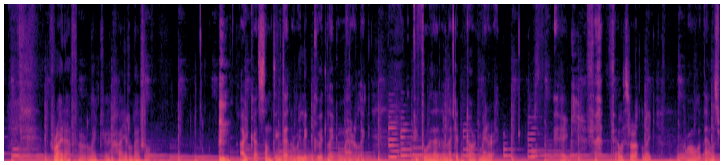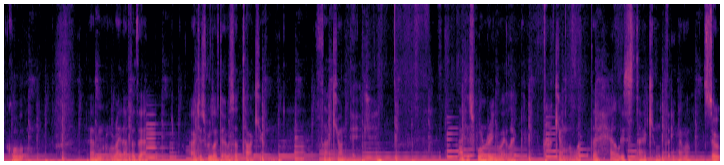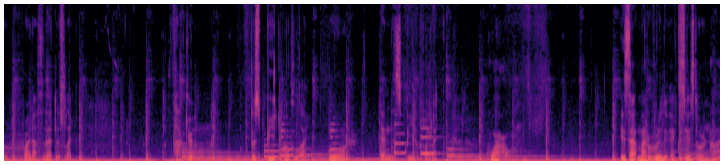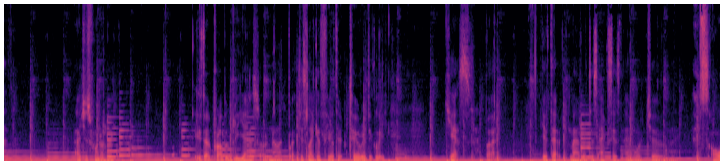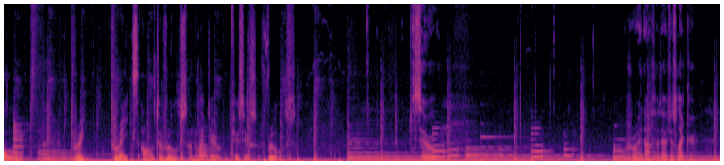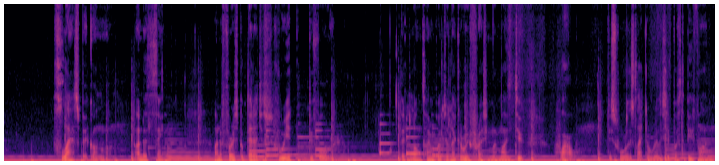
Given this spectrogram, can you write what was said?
right after like a higher level i got something that really good like matter like before that like a dark matter egg. That was like wow that was cool. And right after that i just realized that it was a tachyon tachyon egg. I was wondering why like tachyon what the hell is tachyon thing I so right after that it's like tachyon the speed of light more than the speed of light like wow, is that matter really exist or not? I just wonder like, is that probably yes or not? But just like a theater, theoretically, yes. But if that matter does exist and or two, it's all break breaks all the rules. I mean like the physics rules. So right after that, just like a flashback on on the thing on the first book that I just read before. Been a long time ago, just like refreshing my mind to, wow, this world is like really supposed to be fun.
